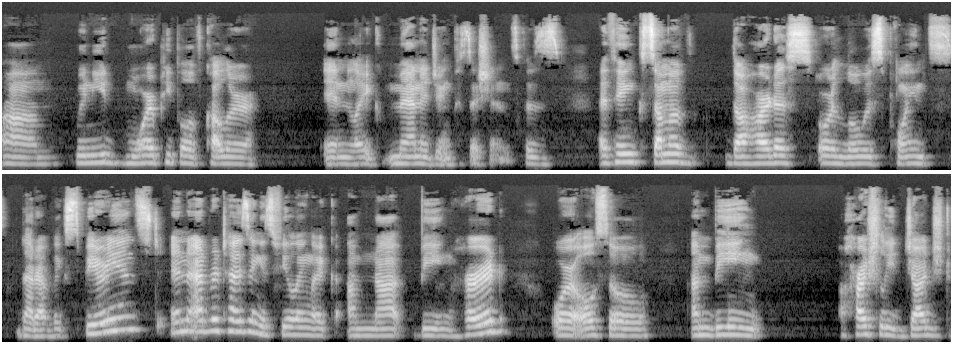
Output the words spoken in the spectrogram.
Um, we need more people of color in like managing positions because I think some of the hardest or lowest points that I've experienced in advertising is feeling like I'm not being heard or also I'm being harshly judged,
